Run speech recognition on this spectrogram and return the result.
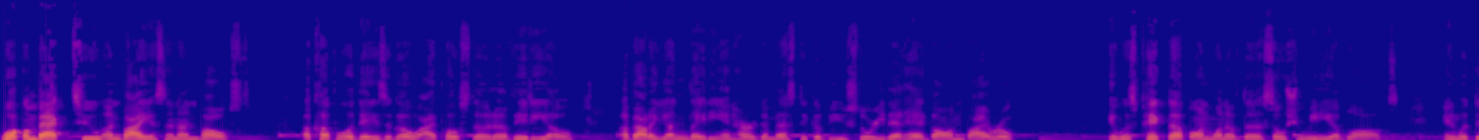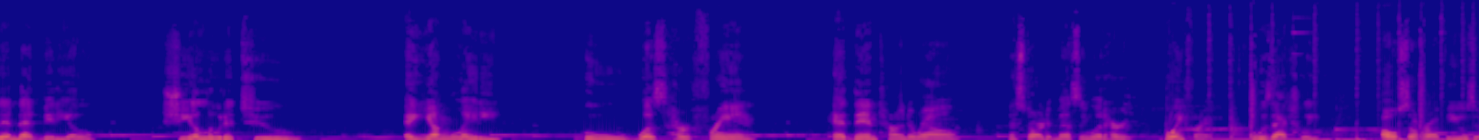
Welcome back to Unbiased and Unbossed. A couple of days ago, I posted a video about a young lady and her domestic abuse story that had gone viral. It was picked up on one of the social media blogs, and within that video, she alluded to a young lady who was her friend had then turned around and started messing with her boyfriend, who was actually also her abuser.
